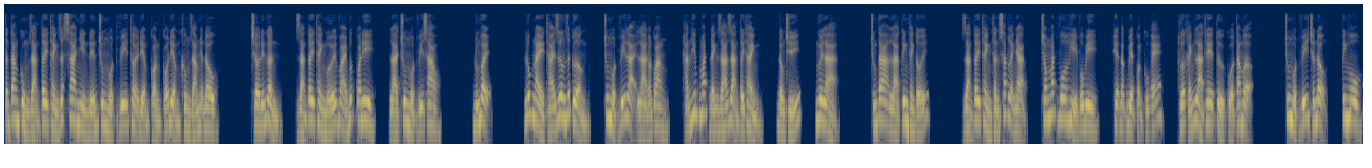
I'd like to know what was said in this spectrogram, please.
Tần Tăng cùng giản Tây Thành rất xa nhìn đến chung một vị thời điểm còn có điểm không dám nhận đâu. Chờ đến gần, giản Tây Thành mới vài bước qua đi, là chung một vị sao. Đúng vậy. Lúc này Thái Dương rất cường, chung một vị lại là đón quang, hắn híp mắt đánh giá giản Tây Thành, đồng chí, ngươi là. Chúng ta là kinh thành tới. Giản Tây Thành thần sắc lạnh nhạt, trong mắt vô hỉ vô bi, hiện đặc biệt quẳng cú é, hứa khánh là thê tử của ta mợ. Chung một vĩ chấn động, kinh hô,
